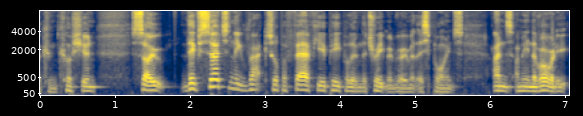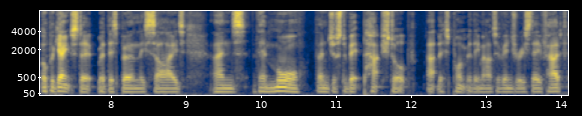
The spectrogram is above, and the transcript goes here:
a concussion. So they've certainly racked up a fair few people in the treatment room at this point. And I mean, they're already up against it with this Burnley side, and they're more than just a bit patched up at this point with the amount of injuries they've had.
